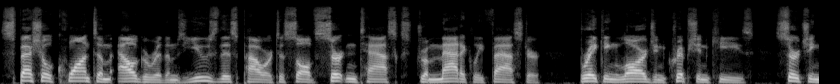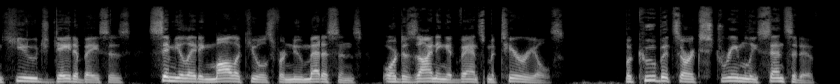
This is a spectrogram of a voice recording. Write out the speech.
Special quantum algorithms use this power to solve certain tasks dramatically faster, breaking large encryption keys, searching huge databases, simulating molecules for new medicines, or designing advanced materials. But qubits are extremely sensitive,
